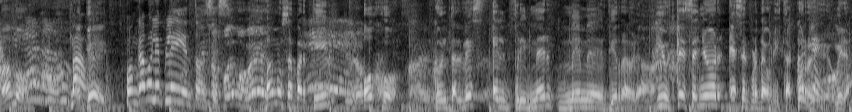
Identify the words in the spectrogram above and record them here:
Vamos. Vamos. Ok. Pongámosle play entonces. Vamos a partir, ojo, con tal vez el primer meme de Tierra Brava. Y usted, señor, es el protagonista. Corre Ok. video, mira.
